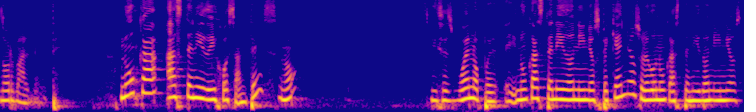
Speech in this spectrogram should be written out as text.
normalmente. Nunca has tenido hijos antes, ¿no? dices, bueno, pues nunca has tenido niños pequeños, luego nunca has tenido niños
